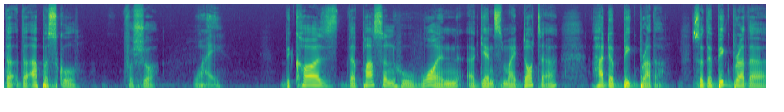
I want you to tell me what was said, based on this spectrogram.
the the upper school for sure Why? because the person who won against my daughter had a big brother. So the big brother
